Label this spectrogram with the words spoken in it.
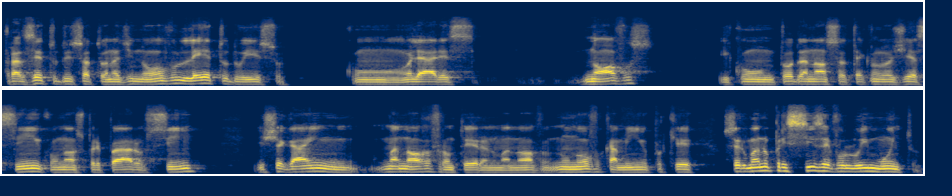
trazer tudo isso à tona de novo, ler tudo isso com olhares novos e com toda a nossa tecnologia, sim, com o nosso preparo, sim, e chegar em uma nova fronteira, numa nova, num novo caminho, porque o ser humano precisa evoluir muito.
